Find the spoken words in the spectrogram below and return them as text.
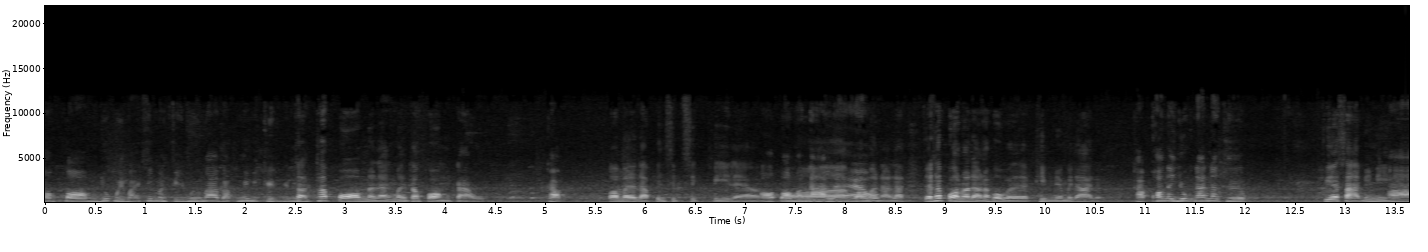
ของปลอมยุคใหม่ๆที่มันฝีมือมากแบบไม่มีกลิ่นไม่มีถ้าไหมถ้าปลอมนะนะมันต้องปลอมเก่า ครับ ปลอมระดับเป็น 10 10 ปีแล้วอ๋อปลอมมานานแล้ว ปลอมมานานแล้ว แต่ถ้าปลอมระดับนะผมบอกเลยพิมพ์ยังไม่ได้เลยครับเพราะในยุคนั้นก็คือ วิทยาศาสตร์ไม่มีอ่า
